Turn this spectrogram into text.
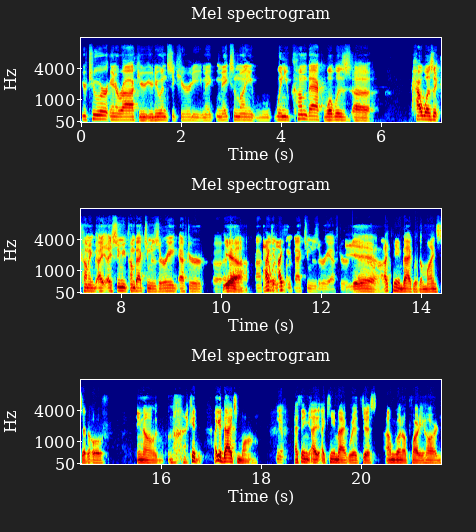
your tour in Iraq, you're you're doing security, you make make some money. When you come back, what was uh, how was it coming? I, I assume you come back to Missouri after. Uh, yeah. I How can- was I it back to Missouri after? yeah. I came back with a mindset of, you know, I could I could die tomorrow. Yeah. I think I, I came back with just I'm gonna party hard,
